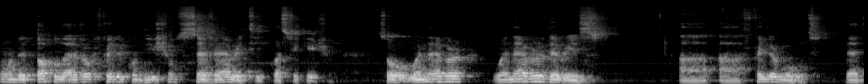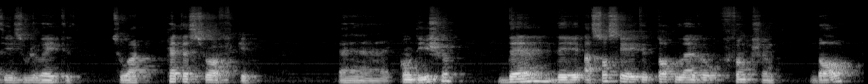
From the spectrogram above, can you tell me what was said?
on the top level failure condition severity classification. So whenever, whenever there is a, a failure mode that is related to a catastrophic uh, condition, then the associated top level function DAL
